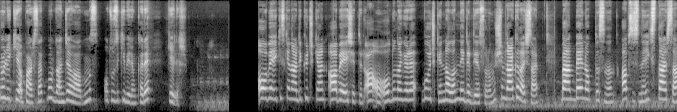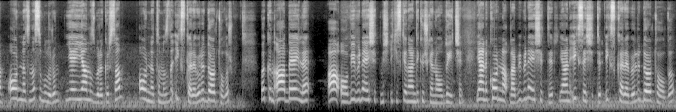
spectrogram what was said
Bölü 2 yaparsak buradan cevabımız 32 birim kare gelir. OB ikizkenardaki üçgen AB eşittir AO olduğuna göre bu üçgenin alanı nedir diye sorulmuş. Şimdi arkadaşlar ben B noktasının apsisine x dersem ordinatı nasıl bulurum? Y'yi yalnız bırakırsam ordinatımız da x kare bölü 4 olur. Bakın AB ile AO birbirine eşitmiş ikizkenardaki üçgen olduğu için. Yani koordinatlar birbirine eşittir. Yani x eşittir x kare bölü 4 oldu.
